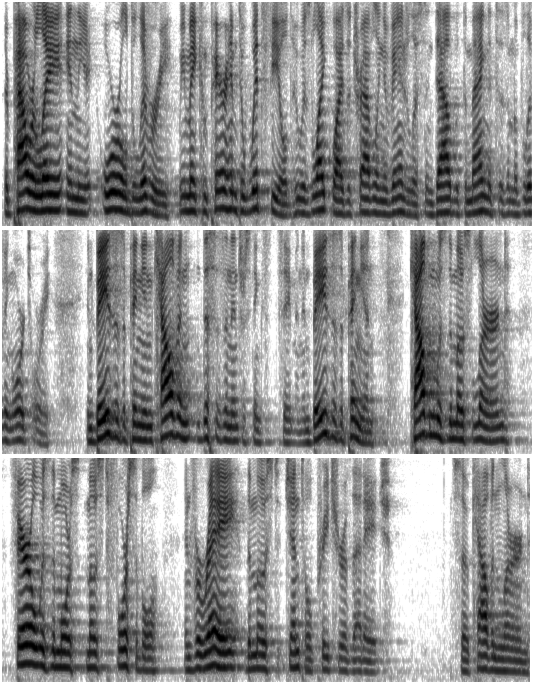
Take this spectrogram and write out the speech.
Their power lay in the oral delivery. We may compare him to Whitefield, who was likewise a traveling evangelist endowed with the magnetism of living oratory. In Beza's opinion, Calvin, this is an interesting statement. In Beza's opinion, Calvin was the most learned, Farel was the most, most forcible, and Viret the most gentle preacher of that age. So Calvin learned,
